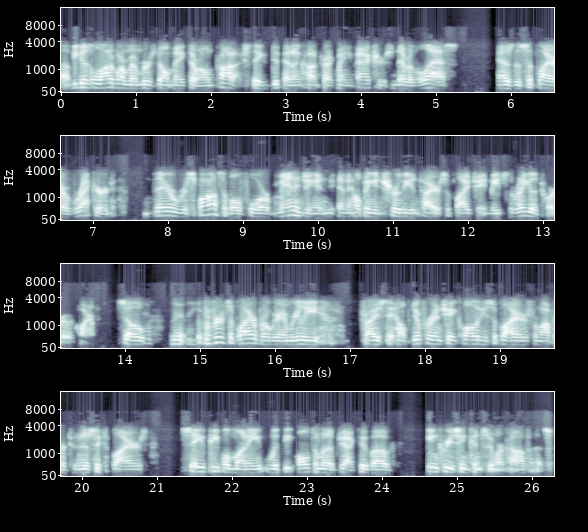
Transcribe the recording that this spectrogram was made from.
uh, because a lot of our members don't make their own products. They depend on contract manufacturers. Nevertheless, as the supplier of record, they're responsible for managing and, and helping ensure the entire supply chain meets the regulatory requirements. So, Absolutely. the preferred supplier program really tries to help differentiate quality suppliers from opportunistic suppliers save people money with the ultimate objective of increasing consumer confidence.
